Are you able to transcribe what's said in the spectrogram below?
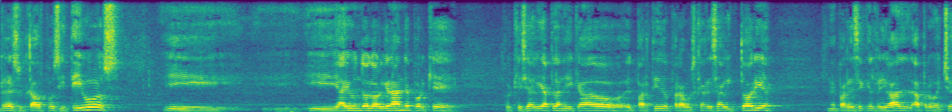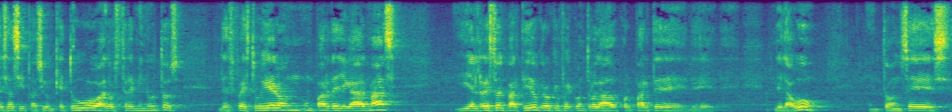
resultados positivos y, y, hay un dolor grande porque, porque se había planificado el partido para buscar esa victoria. Me parece que el rival aprovechó esa situación que tuvo a los tres minutos. Después tuvieron un par de llegadas más y el resto del partido creo que fue controlado por parte de, de, la U. Entonces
